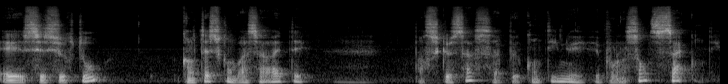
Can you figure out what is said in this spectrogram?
Et c'est surtout quand est-ce qu'on va s'arrêter? Parce que ça, ça peut continuer. Et pour l'instant, ça continue.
